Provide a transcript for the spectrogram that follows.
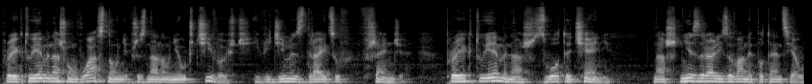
Projektujemy naszą własną nieprzyznaną nieuczciwość i widzimy zdrajców wszędzie. Projektujemy nasz złoty cień, nasz niezrealizowany potencjał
